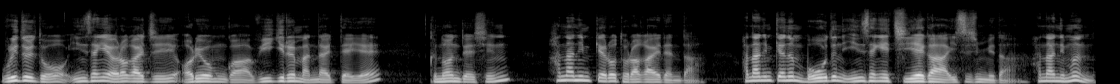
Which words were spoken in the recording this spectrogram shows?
우리들도 인생의 여러 가지 어려움과 위기를 만날 때에 근원 대신 하나님께로 돌아가야 된다. 하나님께는 모든 인생의 지혜가 있으십니다. 하나님은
